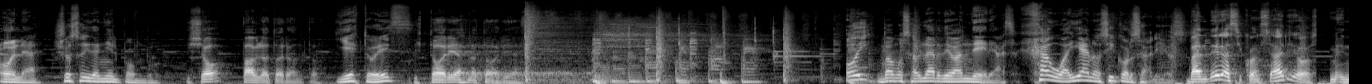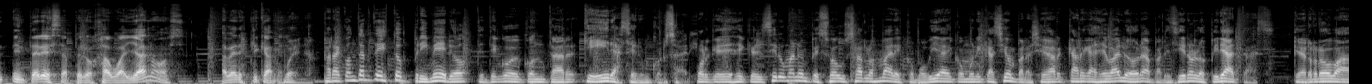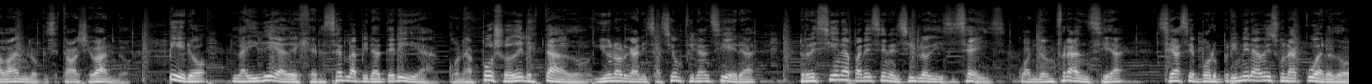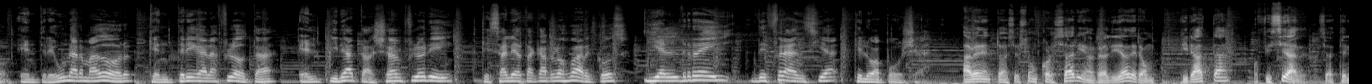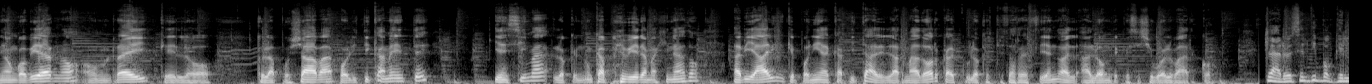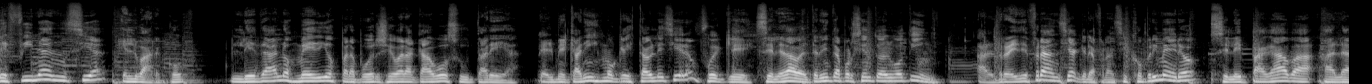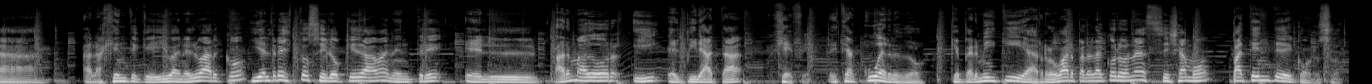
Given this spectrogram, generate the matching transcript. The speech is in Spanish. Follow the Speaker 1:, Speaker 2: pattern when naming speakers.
Speaker 1: Hola, yo soy Daniel Pombo.
Speaker 2: Y yo, Pablo Toronto.
Speaker 1: Y esto es
Speaker 2: Historias Notorias.
Speaker 1: Hoy vamos a hablar de banderas, hawaianos y corsarios.
Speaker 2: ¿Banderas y corsarios? Me interesa, pero hawaianos. A ver, explícame.
Speaker 1: Bueno, para contarte esto, primero te tengo que contar qué era ser un corsario. Porque desde que el ser humano empezó a usar los mares como vía de comunicación para llevar cargas de valor, aparecieron los piratas, que robaban lo que se estaba llevando. Pero la idea de ejercer la piratería con apoyo del Estado y una organización financiera recién aparece en el siglo XVI, cuando en Francia se hace por primera vez un acuerdo entre un armador que entrega la flota, el pirata Jean Fleury, que sale a atacar los barcos, y el rey de Francia que lo apoya.
Speaker 2: A ver, entonces, un corsario en realidad era un pirata oficial. O sea, tenía un gobierno o un rey que lo, que lo apoyaba políticamente y encima, lo que nunca me hubiera imaginado, había alguien que ponía el capital, el armador, calculo que te estás refiriendo al, al hombre que se llevó el barco.
Speaker 1: Claro, es el tipo que le financia el barco, le da los medios para poder llevar a cabo su tarea. El mecanismo que establecieron fue que se le daba el 30% del botín al rey de Francia, que era Francisco I, se le pagaba a la, a la gente que iba en el barco y el resto se lo quedaban entre el armador y el pirata jefe. Este acuerdo que permitía robar para la corona se llamó patente de corso.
